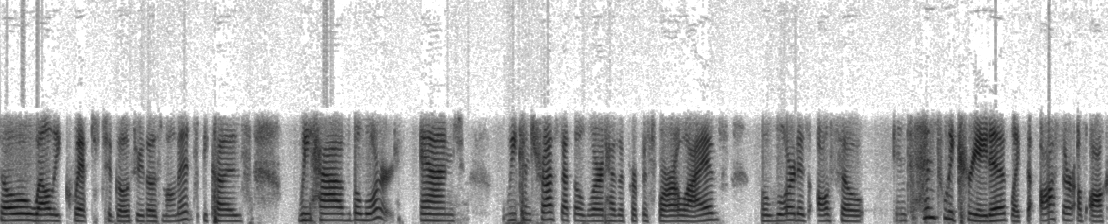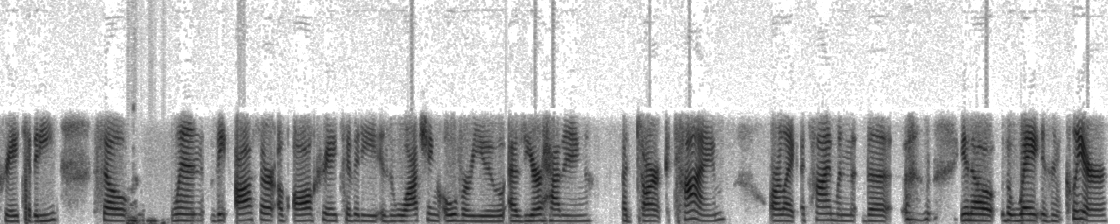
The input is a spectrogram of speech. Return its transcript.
so well equipped to go through those moments because we have the Lord and we can trust that the Lord has a purpose for our lives. The Lord is also intensely creative, like the author of all creativity. So mm-hmm. when the author of all creativity is watching over you as you're having a dark time, or like a time when the, you know the way isn't clear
